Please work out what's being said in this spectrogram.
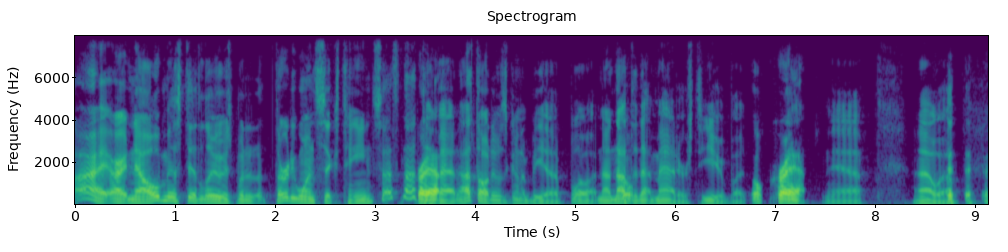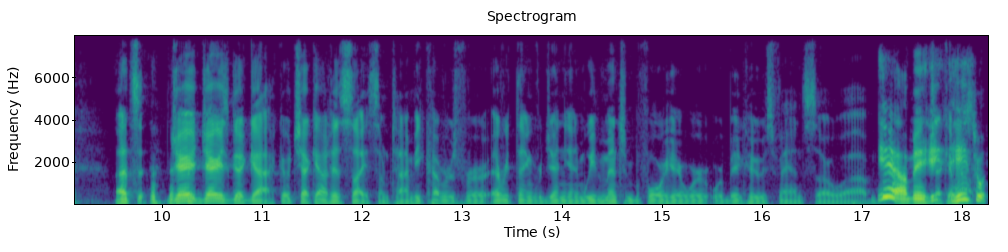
right, all right. Now, Ole Miss did lose, but at 31-16, so that's not that bad. I thought it was going to be a blowout. Now, not that that matters to you, but Well, crap. yeah. Oh well. That's Jerry. Jerry's a good guy. Go check out his site sometime. He covers for everything Virginia, and we've mentioned before here we're we're big Hoos fans. So uh, Yeah, I mean, he, he's out.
